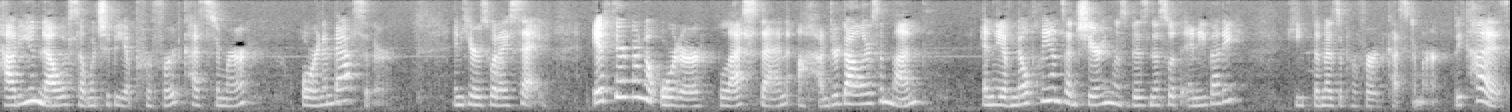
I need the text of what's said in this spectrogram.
How do you know if someone should be a preferred customer or an ambassador? And here's what I say. If they're going to order less than $100 a month and they have no plans on sharing this business with anybody, keep them as a preferred customer because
